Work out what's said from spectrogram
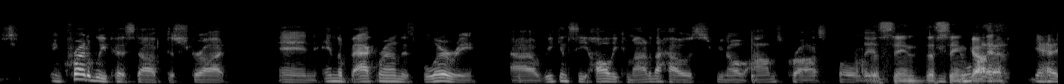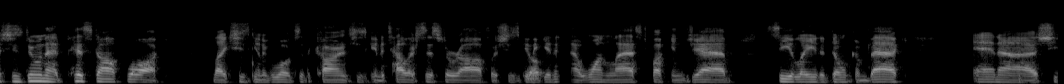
She's incredibly pissed off, distraught, and in the background is blurry. Uh, we can see Holly come out of the house, you know, arms crossed, folded. This scene, this She's scene got that- me. Yeah, she's doing that pissed off walk. Like she's gonna go out to the car and she's gonna tell her sister off, or she's gonna Yep. get in that one last fucking jab. See you later, don't come back. And uh she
